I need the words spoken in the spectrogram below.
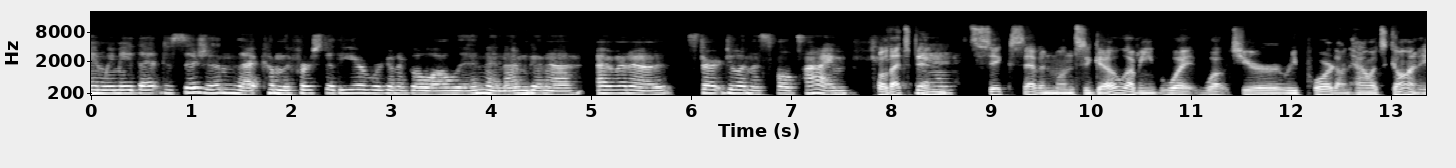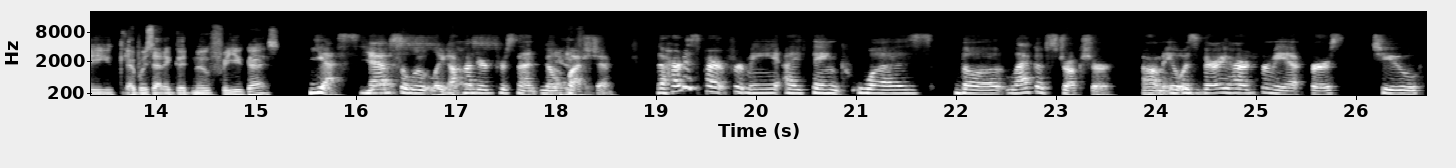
And we made that decision that come the first of the year, we're going to go all in and I'm going to, I'm going to start doing this full time. Well, that's been and, six, seven months ago. I mean, what, what's your report on how it's gone? You, was that a good move for you guys? Yes, yes. absolutely. a hundred percent. No Beautiful. question. The hardest part for me, I think, was the lack of structure. Um, it was very hard for me at first to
